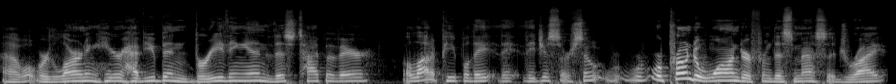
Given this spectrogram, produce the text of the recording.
uh, what we're learning here, have you been breathing in this type of air? A lot of people, they, they, they just are so, we're, we're prone to wander from this message, right?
